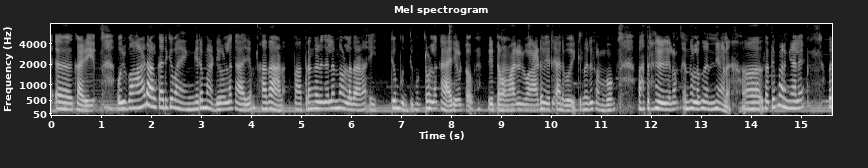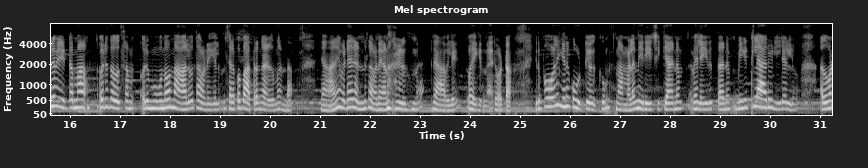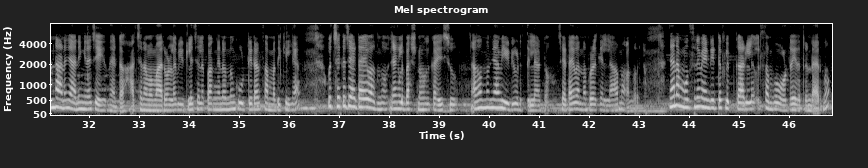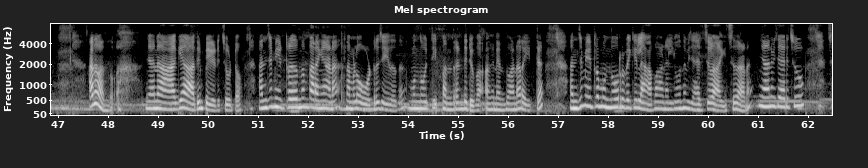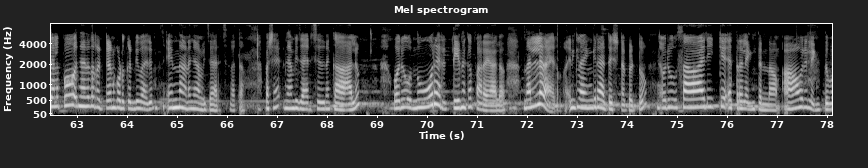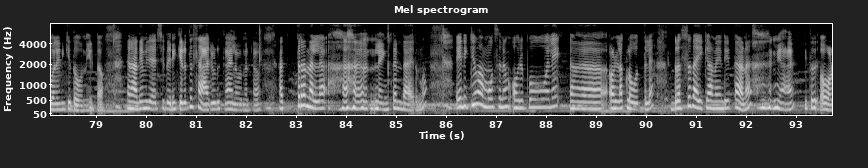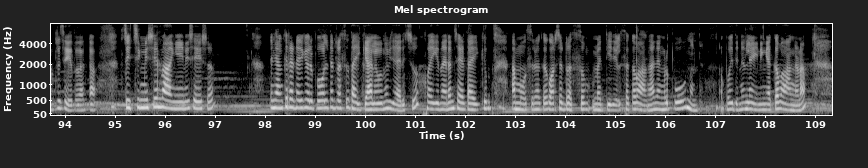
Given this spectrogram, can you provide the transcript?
കഴിയും. ഒരുപാട് ആൾക്കാർക്ക് ഭയങ്കര മടിയുള്ള കാര്യം അതാണ്. പാത്രം കഴുകൽ എന്നുള്ളതാണ് ഏറ്റവും ബുദ്ധിമുട്ടുള്ള കാര്യം കേട്ടോ. വീട്ടമ്മമാർ ഒരുപാട് പേര് അനുഭവിക്കുന്ന ഒരു സംഭവം. പാത്രം കഴുകണം എന്നുള്ളത് തന്നെയാണ്. സത്യം പറഞ്ഞാൽ ഒരു വീട്ടമ്മ ഒരു ദിവസം ഒരു മൂന്നോ നാലോ തവണയെങ്കിലും ചിലപ്പോൾ പാത്രം കഴുകുന്നുണ്ടാവും. ഞാനിവിടെ രണ്ട് തവണയാണ് കഴുകുന്നത് രാവിലെ വൈകുന്നേരം കേട്ടോ. ഇതുപോലെ ഇങ്ങനെ കൂട്ടി വെക്കും. നമ്മളെ നിരീക്ഷിക്കാനും വിലയിരുത്താനും വീട്ടിലാരും ഇല്ലല്ലോ. അതുകൊണ്ടാണ് ഞാനിങ്ങനെ ചെയ്യുന്നത് കേട്ടോ. അച്ഛനമ്മമാരുള്ള വീട്ടിൽ ചിലപ്പോൾ അങ്ങനെയൊന്നും കൂട്ടിയിടാൻ സമ്മതിക്കില്ല. ഉച്ചയ്ക്ക് ചേട്ടായി വന്നു. ഞങ്ങൾ ഭക്ഷണമൊക്കെ കഴിച്ചു. അതൊന്നും ഞാൻ വീഡിയോ എടുത്തില്ല കേട്ടോ. ചേട്ടായി വന്നപ്പോഴൊക്കെ എല്ലാം മറന്നുപോയി. ഞാൻ അമ്മൂസിന് വേണ്ടിയിട്ട് ഫ്ലിപ്കാർട്ടിൽ ഒരു സംഭവം ഓർഡർ ചെയ്തിട്ടുണ്ടായിരുന്നു. അത് വന്നു. ഞാൻ ആകെ ആദ്യം പേടിച്ചു കേട്ടോ അഞ്ച് മീറ്റർ എന്നും പറഞ്ഞാണ് നമ്മൾ ഓർഡർ ചെയ്തത്. മുന്നൂറ്റി പന്ത്രണ്ട് രൂപ. അങ്ങനെ എന്തോ ആണ് റേറ്റ്? അഞ്ച് മീറ്റർ മുന്നൂറ് രൂപയ്ക്ക് ലാഭമാണല്ലോ എന്ന് വിചാരിച്ച് വാങ്ങിച്ചതാണ്. ഞാൻ വിചാരിച്ചു ചിലപ്പോൾ ഞാനിത് റിട്ടേൺ കൊടുക്കേണ്ടി വരും എന്നാണ് ഞാൻ വിചാരിച്ചത് കേട്ടോ. പക്ഷേ ഞാൻ വിചാരിച്ചതിനേക്കാളും ഒരു നൂറിരട്ടി എന്നൊക്കെ പറയാമല്ലോ നല്ലതായിരുന്നു. എനിക്ക് ഭയങ്കരമായിട്ട് ഇഷ്ടപ്പെട്ടു. ഒരു സാരിക്ക് എത്ര ലെങ്ത് ഉണ്ടാവും? ആ ഒരു ലെങ്ത് പോലെ എനിക്ക് തോന്നി കേട്ടോ ഞാൻ ആദ്യം വിചാരിച്ചത് എനിക്കെടുത്ത് സാരി ഉടുക്കാമല്ലോ എന്നിട്ടോ. അത്ര നല്ല ലെങ്ത് ഉണ്ടായിരുന്നു. എനിക്കും അമ്മൂസിനും ഒരുപോലെ ഉള്ള ക്ലോത്തിൽ ഡ്രസ്സ് തയ്ക്കാൻ വേണ്ടിയിട്ടാണ് ഞാൻ ഇത് ഓർഡർ ചെയ്തത് കേട്ടോ. സ്റ്റിച്ചിങ് മെഷീൻ വാങ്ങിയതിന് ശേഷം ഞങ്ങൾക്ക് രണ്ടുപേർക്കും ഒരുപോലത്തെ ഡ്രസ്സ് തയ്ക്കാമല്ലോ എന്ന് വിചാരിച്ചു. വൈകുന്നേരം ചേട്ടായിക്കും അമ്മൂസിനും ഒക്കെ കുറച്ച് ഡ്രസ്സും മെറ്റീരിയൽസൊക്കെ വാങ്ങാൻ ഞങ്ങൾ പോകുന്നുണ്ട്. അപ്പോൾ ഇതിന് ലൈനിങ് ഒക്കെ വാങ്ങണം.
